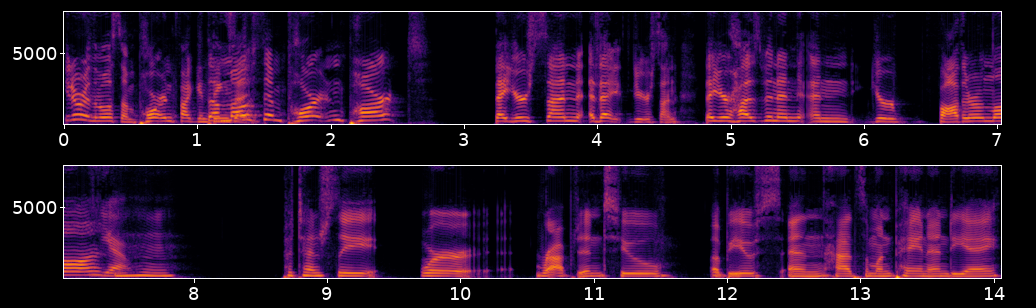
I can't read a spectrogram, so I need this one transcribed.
you know the most important fucking The things most that, important part? that your son, that your son, that your husband and and your father-in-law. Yeah. Mhm. Potentially were wrapped into abuse and had someone pay an NDA.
